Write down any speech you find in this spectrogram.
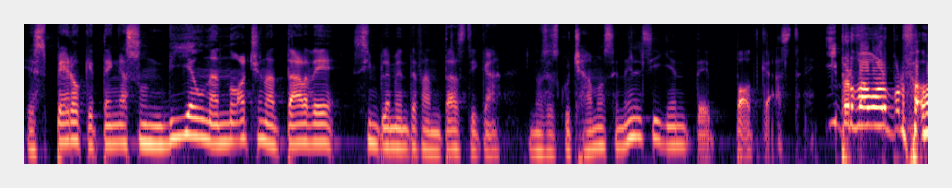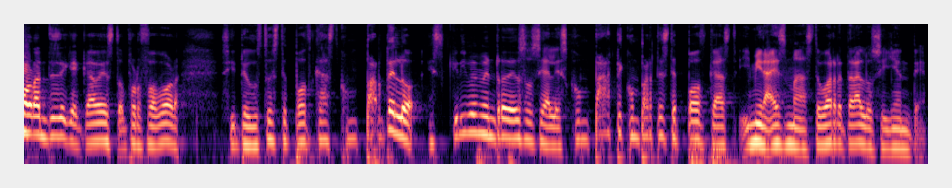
Espero que tengas un día, una noche, una tarde simplemente fantástica. Y nos escuchamos en el siguiente podcast. Y por favor, por favor, antes de que acabe esto, por favor, si te gustó este podcast, compártelo. Escríbeme en redes sociales, comparte, comparte este podcast. Y mira, es más, te voy a retar a lo siguiente.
